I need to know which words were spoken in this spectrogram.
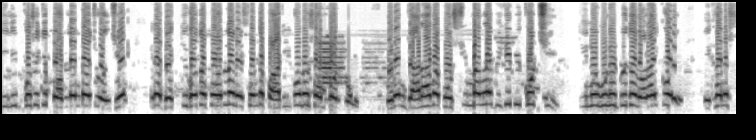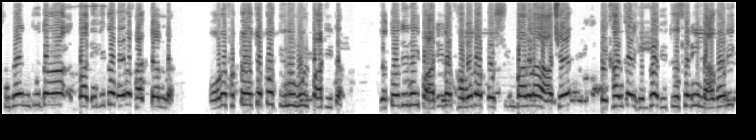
দিলীপ ঘোষের যে প্রবলেমটা চলছে, এটা ব্যক্তিগত প্রবলেম এর সঙ্গে পার্টির কোনো সম্পর্ক নেই। এবং যারা আমরা পশ্চিমবাংলায় বিজেপি করছি, তৃণমূলের বিরুদ্ধে লড়াই করে, এখানে শুভেন্দুদা বা দিলীপও বড় ফ্যাক্টর না। বড় ফ্যাক্টর হচ্ছে আপনার তৃণমূল পার্টিটা। যতদিন এই পার্টিটা ক্ষমতা পশ্চিমবাংলায় আছে, এখানকার হিন্দু দ্বিতীয় শ্রেণির নাগরিক,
